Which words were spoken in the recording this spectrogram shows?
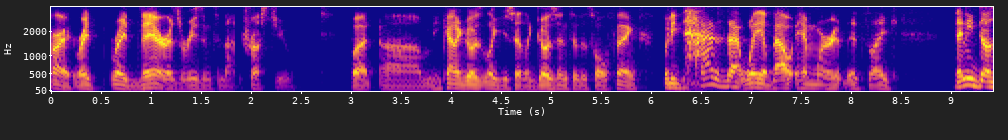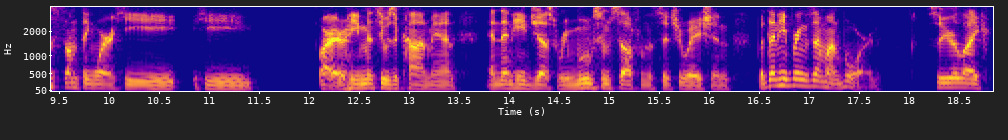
all right right right there is a reason to not trust you. But um he kind of goes like you said like goes into this whole thing. But he has that way about him where it's like then he does something where he he all right he admits he was a con man and then he just removes himself from the situation but then he brings them on board. So you're like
